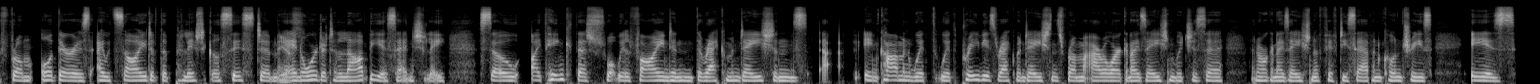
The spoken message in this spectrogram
from others outside of the political system Yes. in order to lobby essentially. So I think that what we'll find in the recommendations uh, in common with with previous recommendations from our organisation which is a an organisation of 57 countries is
